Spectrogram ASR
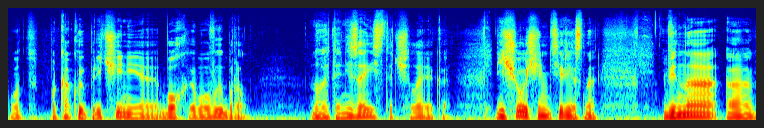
вот по какой причине Бог его выбрал. Но это не зависит от человека. Еще очень интересно, вина о,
